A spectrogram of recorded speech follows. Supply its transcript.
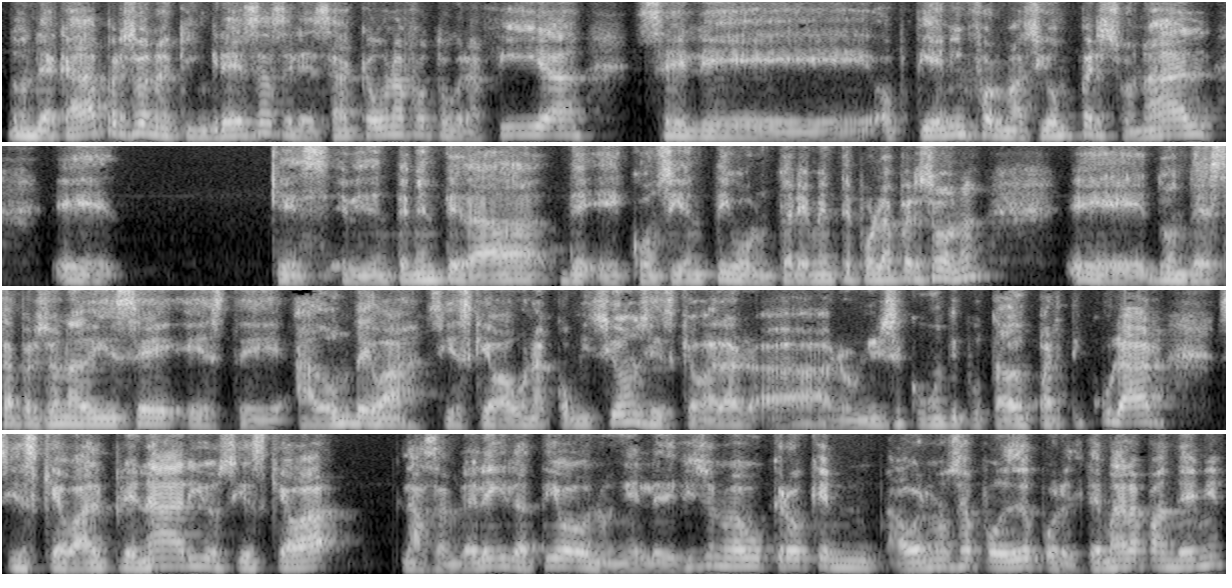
donde a cada persona que ingresa se le saca una fotografía, se le obtiene información personal, eh, que es evidentemente dada de, eh, consciente y voluntariamente por la persona, eh, donde esta persona dice este, a dónde va, si es que va a una comisión, si es que va a, a reunirse con un diputado en particular, si es que va al plenario, si es que va la Asamblea Legislativa, bueno, en el edificio nuevo creo que ahora no se ha podido por el tema de la pandemia,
